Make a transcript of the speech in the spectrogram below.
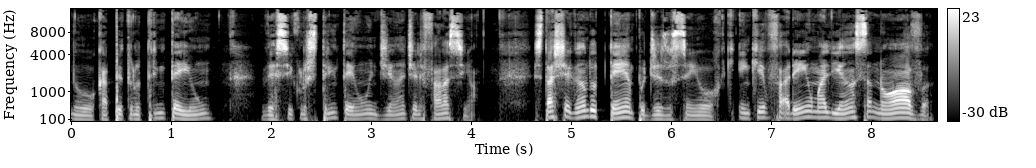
no capítulo 31, versículos 31 em diante, ele fala assim: ó, Está chegando o tempo, diz o Senhor, em que farei uma aliança nova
